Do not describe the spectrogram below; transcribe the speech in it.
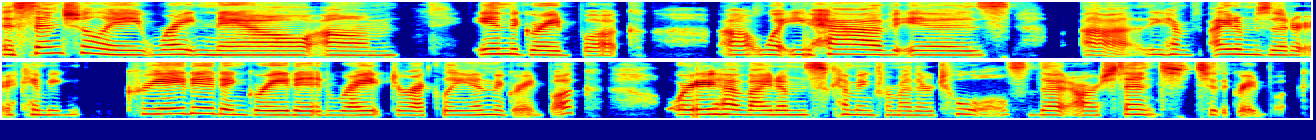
essentially right now um, in the grade book, uh, what you have is uh, you have items that are, can be created and graded right directly in the gradebook, or you have items coming from other tools that are sent to the gradebook.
